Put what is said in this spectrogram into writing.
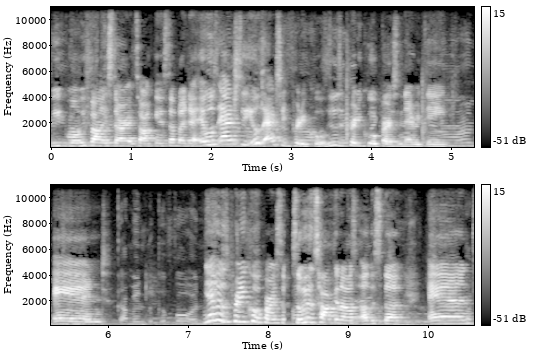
we when we finally started talking and stuff like that, it was actually it was actually pretty cool. He was a pretty cool person and everything. And yeah, he was a pretty cool person. So we were talking all this other stuff, and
